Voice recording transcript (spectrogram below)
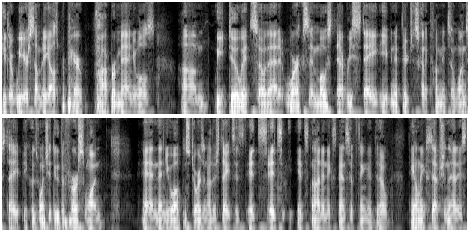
either we or somebody else prepare proper manuals. Um, we do it so that it works in most every state, even if they're just going to come into one state. Because once you do the first one, and then you open stores in other states, it's it's it's it's not an expensive thing to do. The only exception that is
